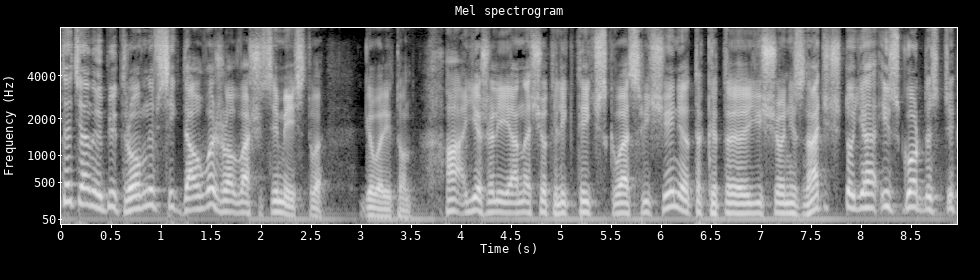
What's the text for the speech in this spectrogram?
Татьяна Петровна, всегда уважал ваше семейство», — говорит он. «А ежели я насчет электрического освещения, так это еще не значит, что я из гордости».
